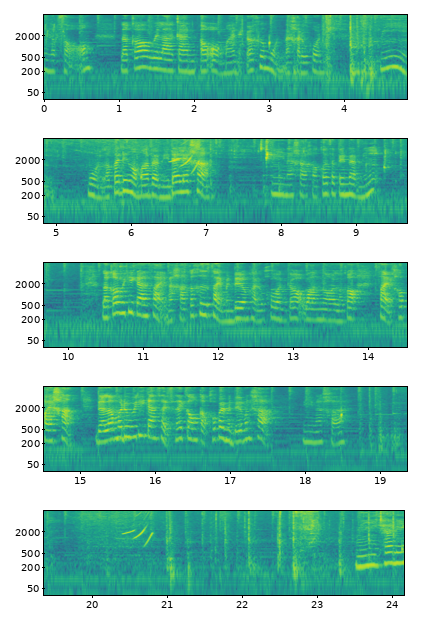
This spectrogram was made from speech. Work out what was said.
1กับ 2 แล้วก็เวลาการเอาออกมาเนี่ยก็คือหมุนนะคะ ทุกคนนี่หมุนแล้วก็ดึงออกมาแบบนี้ได้เลยค่ะ นี่นะคะเขาก็จะเป็นแบบนี้ แล้วก็วิธีการใส่นะคะ ก็คือใส่เหมือนเดิมค่ะทุกคนก็วางนอนแล้วก็ใส่เข้าไปค่ะ เดี๋ยวเรามาดูวิธีการใส่ไส้กรองกลับเข้าไปเหมือนเดิมกันค่ะ นี่นะคะ นี่แค่นี้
